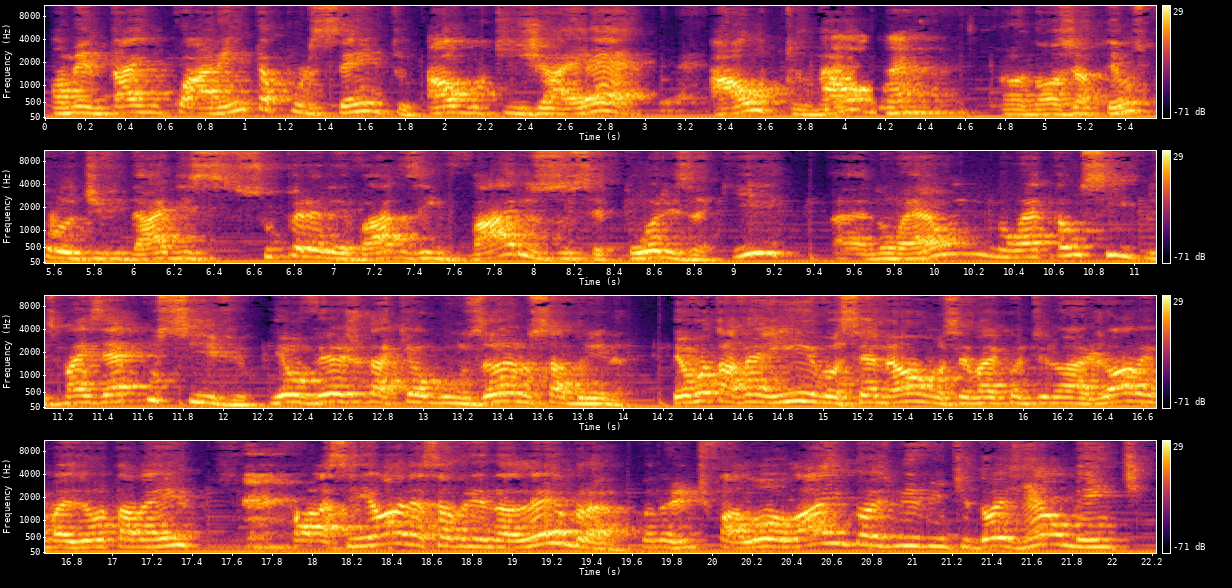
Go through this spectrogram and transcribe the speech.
Aumentar em 40% algo que já é alto, né? Alto, né? Nós já temos produtividades super elevadas em vários dos setores aqui. É, não é, um, não é tão simples, mas é possível. E eu vejo daqui a alguns anos, Sabrina, eu vou estar tá velhinho, você não, você vai continuar jovem, mas eu vou estar tá velhinho. Falar assim: olha, Sabrina, lembra quando a gente falou lá em 2022? Realmente,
